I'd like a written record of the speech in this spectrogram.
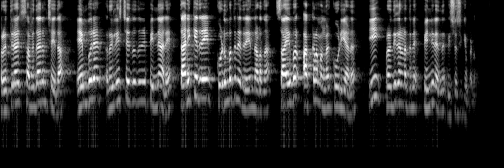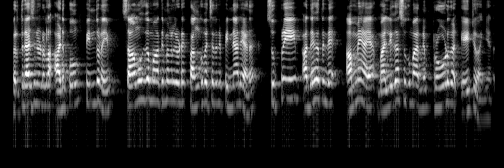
പൃഥ്വിരാജ് സംവിധാനം ചെയ്ത എമ്പുരാൻ റിലീസ് ചെയ്തതിന് പിന്നാലെ തനിക്കെതിരെയും കുടുംബത്തിനെതിരെയും നടന്ന സൈബർ അക്രമങ്ങൾ കൂടിയാണ് ഈ പ്രതികരണത്തിന് പിന്നിലെന്ന് വിശ്വസിക്കപ്പെടുന്നു. പൃഥ്വിരാജിനോടുള്ള അടുപ്പവും പിന്തുണയും സാമൂഹിക മാധ്യമങ്ങളിലൂടെ പങ്കുവച്ചതിന് പിന്നാലെയാണ് സുപ്രിയയും അദ്ദേഹത്തിന്റെ അമ്മയായ മല്ലിക സുകുമാരനും ട്രോളുകൾ ഏറ്റുവാങ്ങിയത്.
